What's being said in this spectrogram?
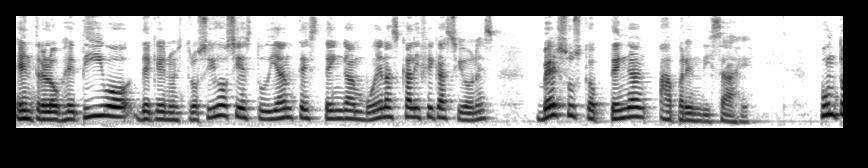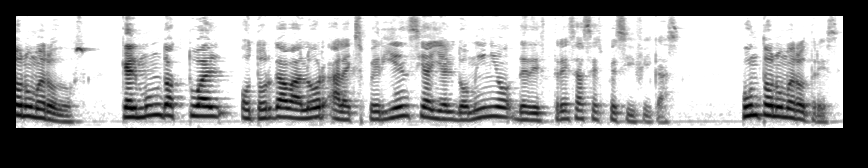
entre el objetivo de que nuestros hijos y estudiantes tengan buenas calificaciones versus que obtengan aprendizaje. Punto número 2. Que el mundo actual otorga valor a la experiencia y el dominio de destrezas específicas. Punto número 3.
